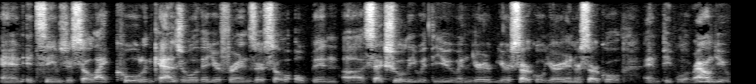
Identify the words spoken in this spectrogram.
And it seems just so like cool and casual that your friends are so open uh, sexually with you and your your circle, your inner circle, and people around you.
